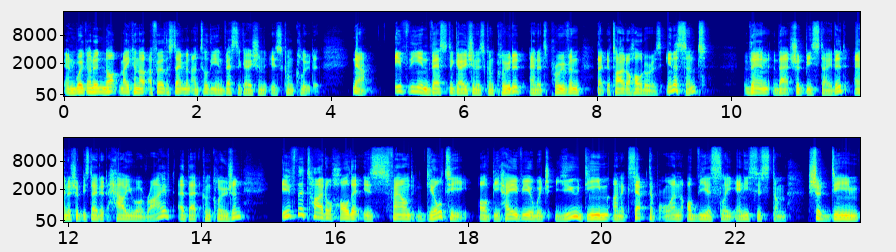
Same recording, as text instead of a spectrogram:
and we're going to not make an, a further statement until the investigation is concluded. Now, if the investigation is concluded and it's proven that your title holder is innocent, then that should be stated, and it should be stated how you arrived at that conclusion. If the title holder is found guilty of behavior which you deem unacceptable, and obviously any system should deem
